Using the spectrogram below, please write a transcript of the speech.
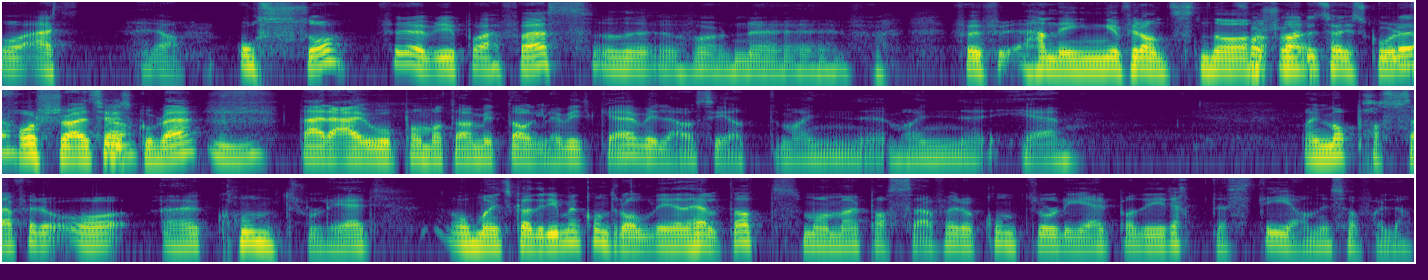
og jeg, ja, også for øvrig på FHS, for, eh, for Henning Fransen og Forsvarets høgskole. Forsvarets Ja. mm. Der jeg jo på en måte har mitt daglige virke, vil jeg jo si at man, man er Man må passe seg for å eh, kontrollere Om man skal drive med kontroll i det hele tatt, så må man passe seg for å kontrollere på de rette stedene i så fall. da.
